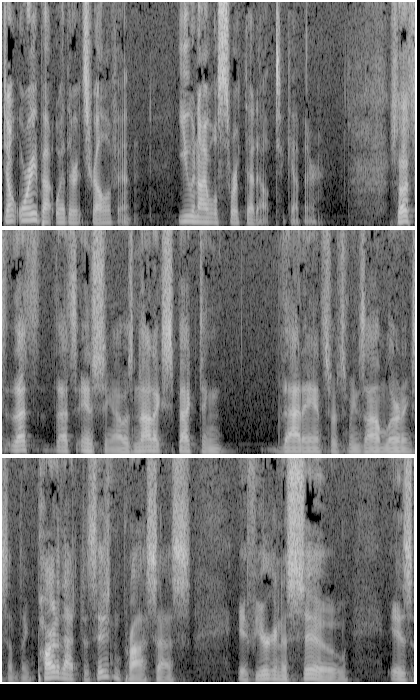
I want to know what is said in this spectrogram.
Don't worry about whether it's relevant. You and I will sort that out together." So that's that's that's interesting. I was not expecting that answer, which means I'm learning something. Part of that decision process, if you're going to sue, is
